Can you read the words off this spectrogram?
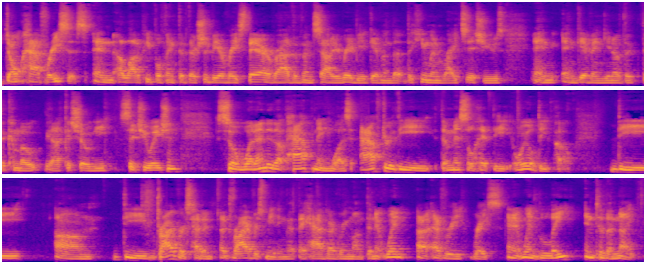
don't have races, and a lot of people think that there should be a race there rather than Saudi Arabia, given the, the human rights issues and and given you know the the Kamo, uh, Khashoggi situation. So what ended up happening was after the the missile hit the oil depot, the um, the drivers had a, a drivers meeting that they have every month, and it went uh, every race, and it went late into the night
